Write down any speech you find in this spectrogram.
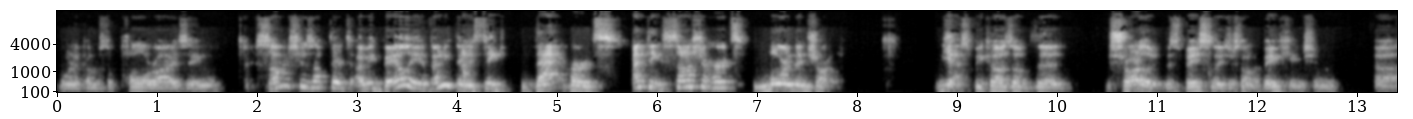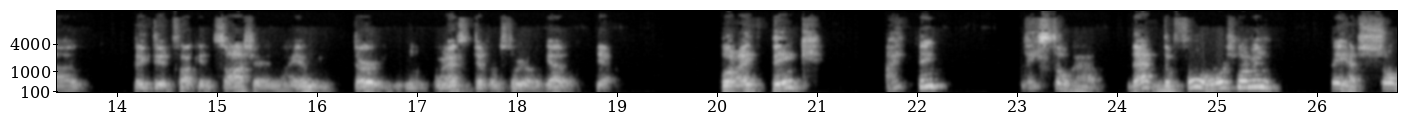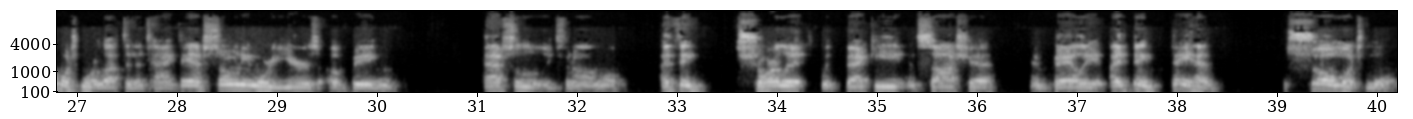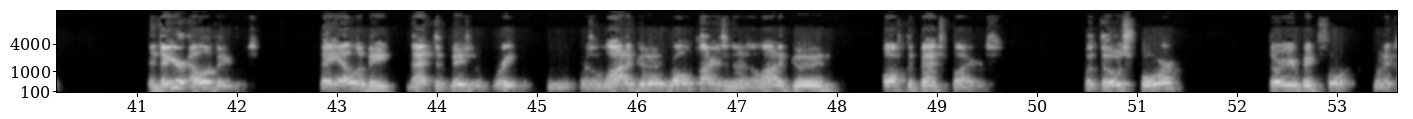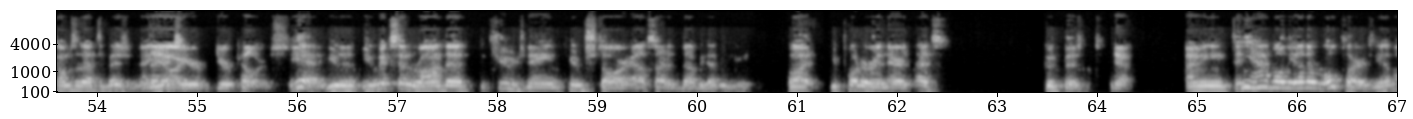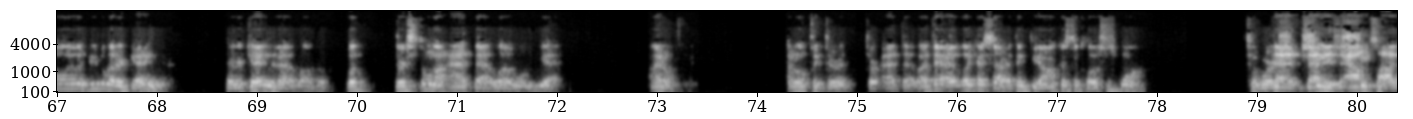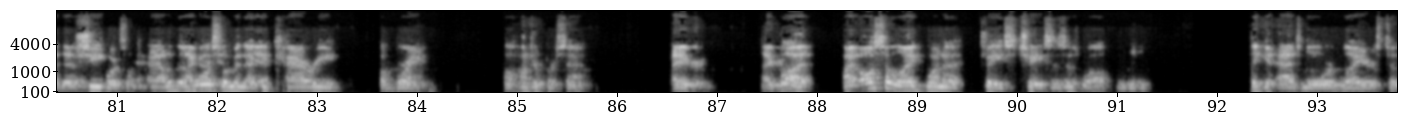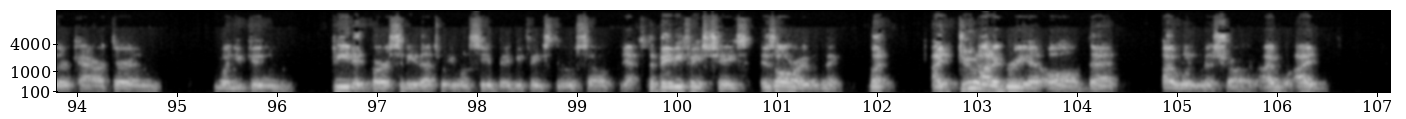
when it comes to polarizing. Sasha's up there. T- I mean, Bayley, if anything, I think that hurts. I think Sasha hurts more than Charlotte. Yes, because of the Charlotte was basically just on a vacation. Uh, they did fucking Sasha in Miami dirty. I mean, that's a different story altogether. Yeah. But I think, I think they still have that. The four horsewomen, they have so much more left in the tank. They have so many more years of being absolutely phenomenal. I think Charlotte with Becky and Sasha and Bayley, I think they have so much more. And they're your elevators. They elevate that division greatly. There's a lot of good role players and there's a lot of good off the bench players. But those four, they're your big four when it comes to that division. Now, They mix are it- your your pillars. yeah, you you mix in Ronda, huge name, huge star outside of the WWE, but you put her in there, that's good business. Yeah. I mean, then you have all the other role players. You have all the other people that are getting there, that are getting to that level, but they're still not at that level yet. I don't. I don't think they're they're at that. I think, like I said, I think Bianca's the closest one to where That she, that she- is outside the she, horsewoman. out of the I you. that Yeah. could carry a brand, a hundred percent. I agree. I agree. But I also like when a face chases as well. Mhm. I think it adds more layers to their character, and when you can beat adversity, that's what you want to see a babyface do. So yes, the babyface chase is all right with me, but I do not agree at all that I wouldn't miss Charlotte. I, I,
